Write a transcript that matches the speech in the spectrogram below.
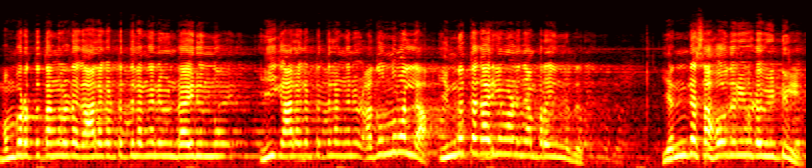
മമ്പുറത്ത് തങ്ങളുടെ കാലഘട്ടത്തിൽ അങ്ങനെ ഉണ്ടായിരുന്നു. ഈ കാലഘട്ടത്തിൽ അങ്ങനെ അതൊന്നുമല്ല. ഇന്നത്തെ കാര്യമാണ് ഞാൻ പറയുന്നത്. എന്റെ സഹോദരിയുടെ വീട്ടിൽ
